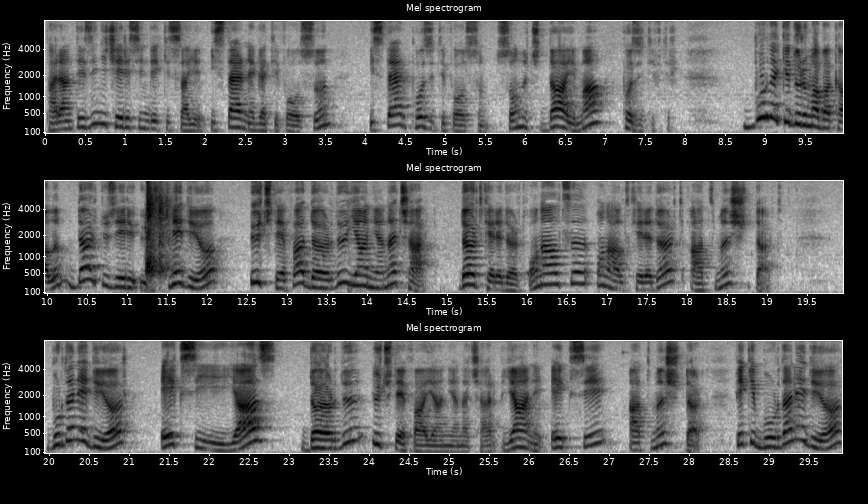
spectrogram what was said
parantezin içerisindeki sayı ister negatif olsun ister pozitif olsun sonuç daima pozitiftir. Buradaki duruma bakalım. 4 üzeri 3 ne diyor? 3 defa 4'ü yan yana çarp. 4 kere 4 16, 16 kere 4 64. Burada ne diyor? Eksiyi yaz, 4'ü 3 defa yan yana çarp. Yani eksi 64. Peki burada ne diyor?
